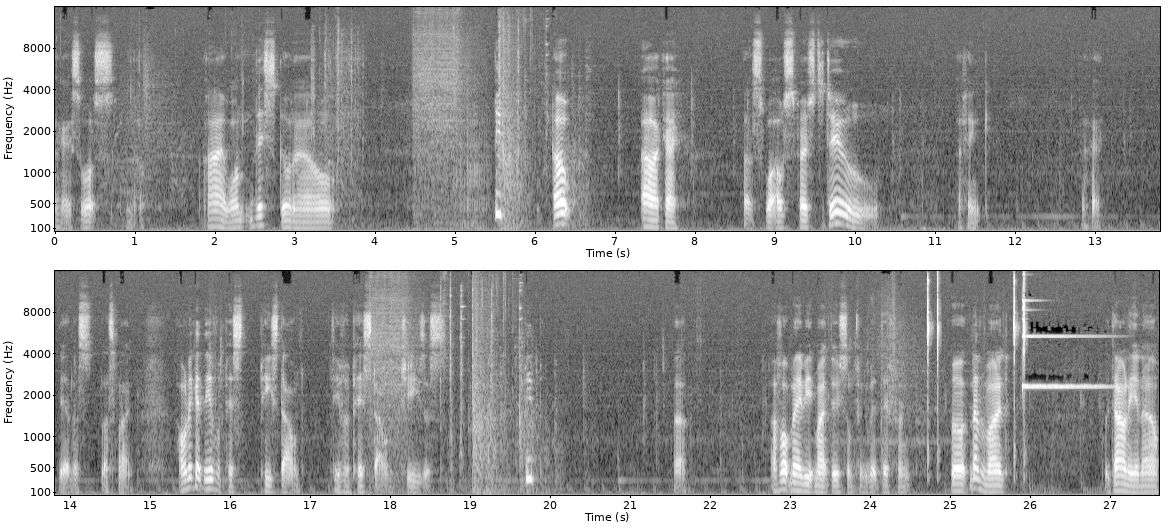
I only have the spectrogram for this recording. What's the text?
Okay, so what's... No. I want this gun out. Beep. Oh. Oh, okay. That's what I was supposed to do. I think. Okay. Yeah, that's that's fine. I want to get the other piece, piece down. The other piece down. Jesus. Beep. Oh. I thought maybe it might do something a bit different. But never mind. We're down here now.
